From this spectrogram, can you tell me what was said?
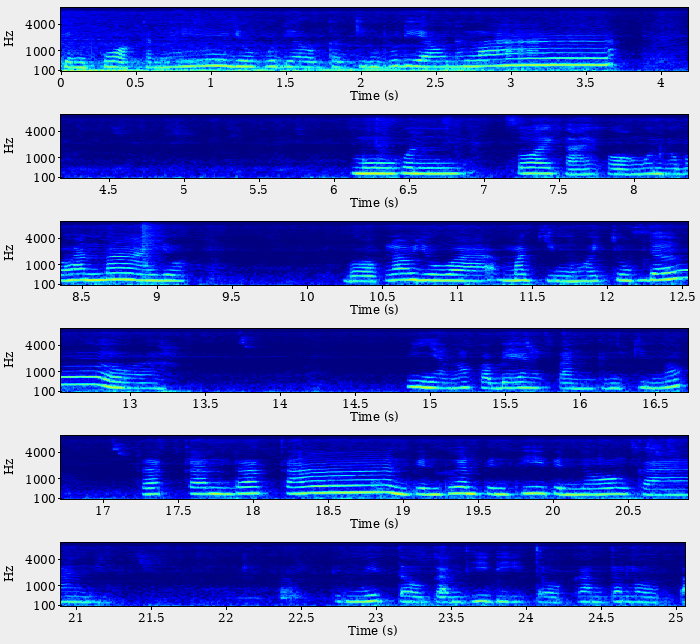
เป็นพวกกันแน่อยู่ผู้เดียวก็กินผู้เดียวนั่นละมูคนซอยขายของคนกับบ้านมาอยู่ บอกเล่าอยู่ว่ามากินหอยจุบเด้อว่ามีอย่างเขาก็แบ่งปันกันกินเนาะรักกันรักกันเป็นเพื่อนเป็นพี่เป็นน้องกันเป็นมิตรต่อกันที่ดีต่อกันตลอดไป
